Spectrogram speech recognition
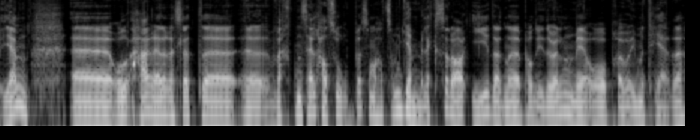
igjen. Eh, og her er det rett og slett verten selv, Hasse Ope, som har hatt som hjemmelekse da i denne parodiduellen med å prøve å imitere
